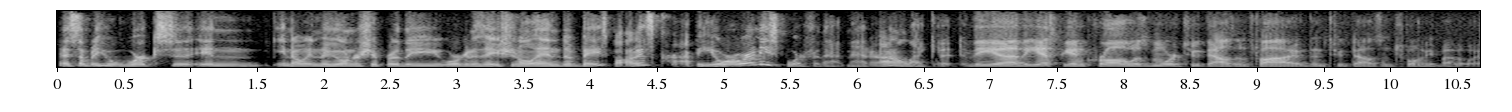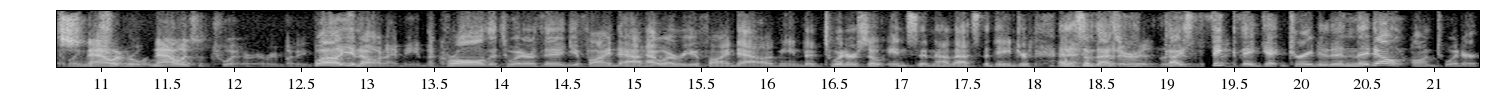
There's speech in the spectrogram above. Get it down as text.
as somebody who works in you know in the ownership or the organizational end of baseball. It's crappy, or, or any sport for that matter. I don't like it. The uh, the ESPN crawl was more 2005 than 2020, by the way. Like now, sure. everyone now it's a Twitter. Everybody. Well, you know what I mean. The crawl, the Twitter thing, you find out however you find out. I mean, the Twitter's so instant now. That's the danger. And sometimes guys the think they get traded and they don't on Twitter.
